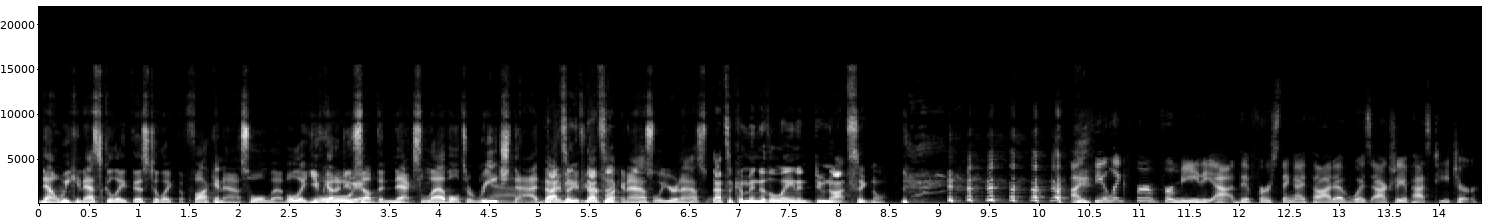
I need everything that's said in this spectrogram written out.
Now, we can escalate this to like the fucking asshole level. Like, you've got to Oh, do yeah. something next level to reach Yeah. that. But That's I mean, a- if you're that's a a- fucking asshole, you're an asshole. That's a come into the lane and do not signal. I feel like for for me, the uh, the first thing I thought of was actually a past teacher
